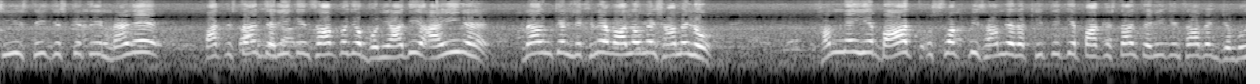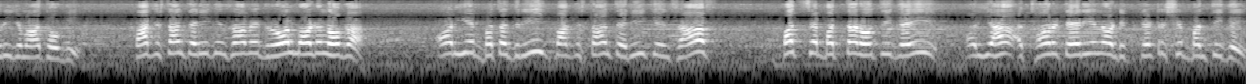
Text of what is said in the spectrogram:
चीज़ थी जिसके लिए मैंने पाकिस्तान तहरीक इंसाफ को जो बुनियादी आइन है, मैं उनके लिखने वालों में शामिल हूँ। हमने ये बात उस वक्त भी सामने रखी थी कि पाकिस्तान तहरीक इंसाफ एक जमहूरी जमात होगी। पाकिस्तान तहरीक इंसाफ एक रोल मॉडल होगा। और ये बतदरीज पाकिस्तान तहरीक इंसाफ बद से बदतर होती गई और यहाँ अथॉरिटेरियन और डिक्टेटरशिप बनती गई।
